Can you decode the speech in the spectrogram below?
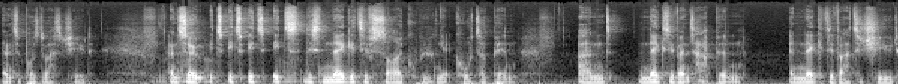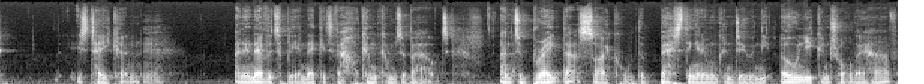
And it's a positive attitude. And so it's it's it's it's this negative cycle we can get caught up in, and negative events happen, a negative attitude is taken, Yeah. and inevitably a negative outcome comes about. And to break that cycle, the best thing anyone can do, and the only control they have,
